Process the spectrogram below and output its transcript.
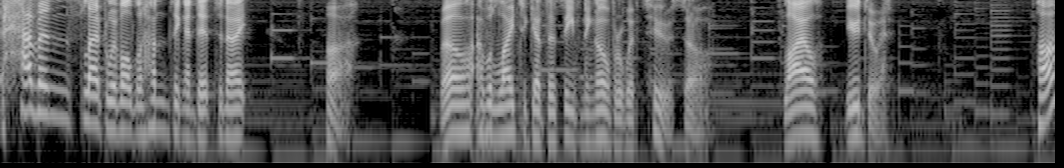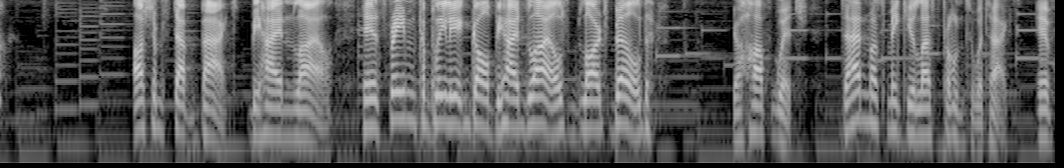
Haven't slept with all the hunting I did tonight. Huh. Well, I would like to get this evening over with too, so... Lyle, you do it. Huh? Asham stepped back behind Lyle, his frame completely engulfed behind Lyle's large build. You're half witch. That must make you less prone to attacks. If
